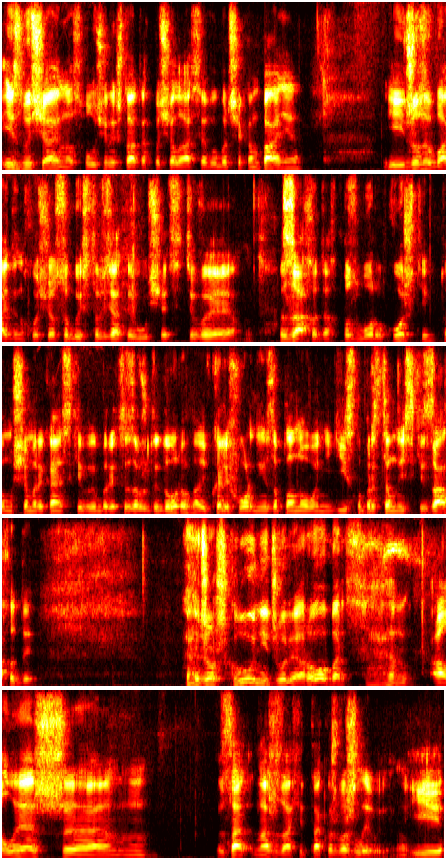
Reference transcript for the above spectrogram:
І, звичайно, в Сполучених Штатах почалася виборча кампанія. І Джозеф Байден хоче особисто взяти участь в заходах по збору коштів, тому що американські вибори це завжди дорого. І в Каліфорнії заплановані дійсно представницькі заходи. Джордж Клуні, Джулія Робертс. Але ж е, за, наш захід також важливий. І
